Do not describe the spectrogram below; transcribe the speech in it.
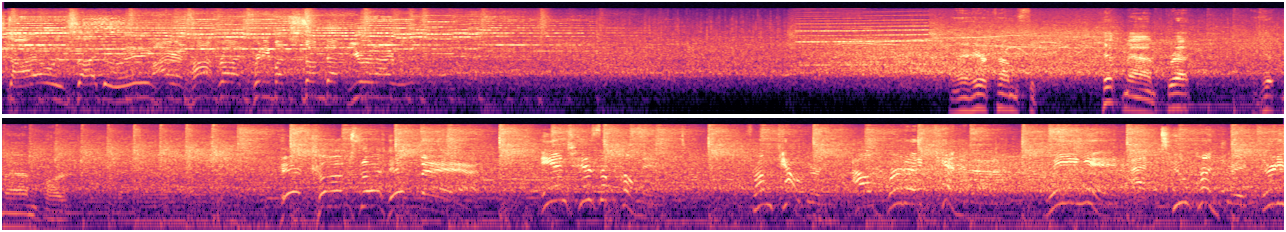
style inside the ring. Iron Hot Rod pretty much summed up your and I. And here comes the Hitman, Bret The Hitman Hart. Here comes the Hitman. And his opponent from Calgary, Alberta, Canada, weighing in at 235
